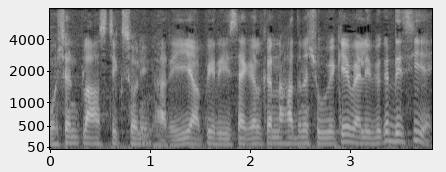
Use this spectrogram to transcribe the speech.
ඕෂන් ප්ලාස්ටික් සොලින් හරි අපි රීසැකල් කරන හදන ශුව එක වැලික දෙසියයි.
